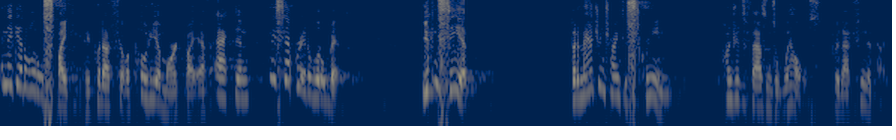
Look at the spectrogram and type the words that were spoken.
and they get a little spiky. They put out filopodia marked by F-actin. They separate a little bit. You can see it but imagine trying to screen hundreds of thousands of wells for that phenotype.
